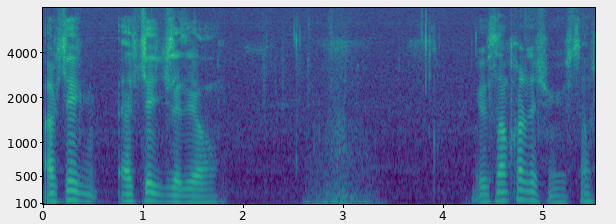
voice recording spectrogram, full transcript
Erkek erkek güzel ya. Göster kardeşim göster.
